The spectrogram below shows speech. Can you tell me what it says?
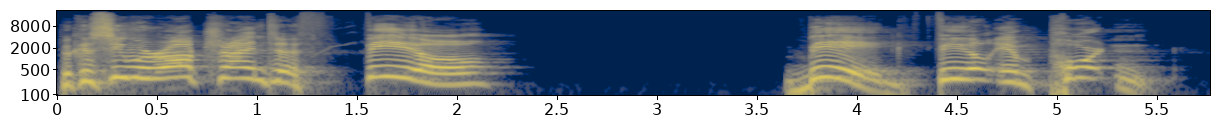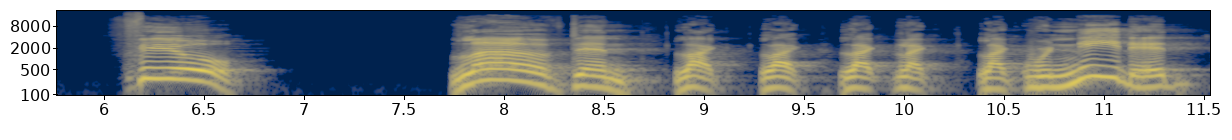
Because, see, we're all trying to feel big, feel important, feel loved and like, like, like, like, like we're needed.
